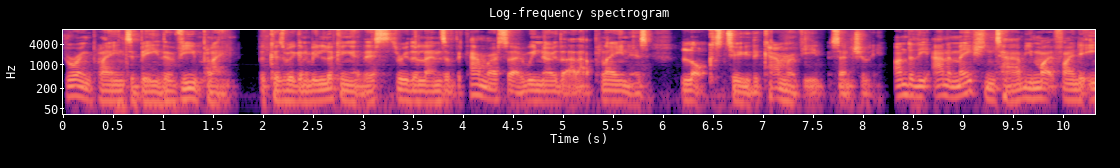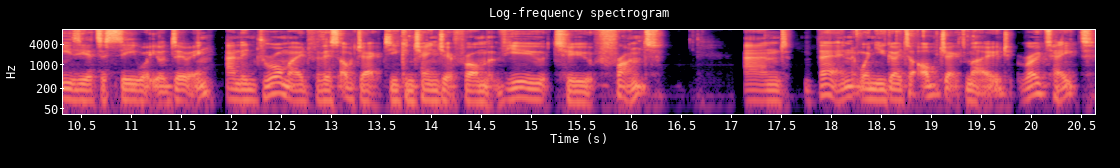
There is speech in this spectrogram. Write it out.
drawing plane to be the view plane because we're going to be looking at this through the lens of the camera. So we know that that plane is locked to the camera view, essentially. Under the animation tab, you might find it easier to see what you're doing. And in draw mode for this object, you can change it from view to front. And then when you go to object mode, rotate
